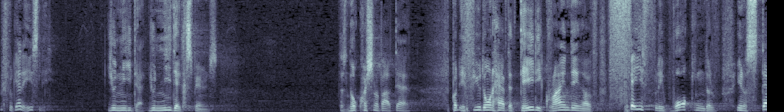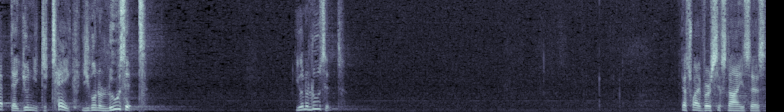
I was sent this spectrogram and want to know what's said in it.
You forget it easily. You need that. You need that experience. There's no question about that. But if you don't have the daily grinding of faithfully walking the you know, step that you need to take, you're going to lose it. You're going to lose it. That's why verse 6 9 says,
